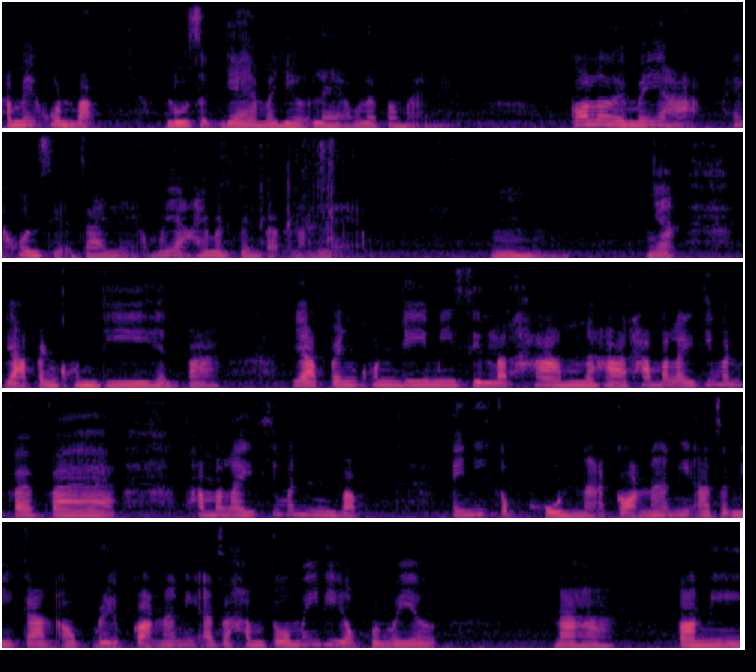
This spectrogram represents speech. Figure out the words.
ทำให้คุณแบบรู้สึกแย่มาเยอะแล้วอะไรประมาณเนี้ยก็เลยไม่อยากให้คุณเสียใจแล้ว ไม่อยากให้มันเป็นแบบนั้นแล้ว อืม เนี่ย อยากเป็นคนดีเห็นปะอยากเป็นคนดีมีศีลธรรมนะคะทำอะไรที่มันแฟร์ๆทำอะไรที่มันแบบ ไอ้นี่กับคุณนะก่อนหน้านี้อาจจะมีการเอาเปรียบก่อนหน้านี้อาจจะทำตัวไม่ดีกับคุณไว้เยอะนะคะ ตอนนี้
